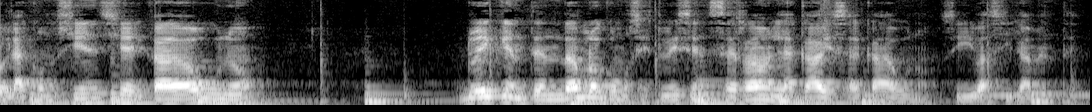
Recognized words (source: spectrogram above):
o la conciencia de cada uno no hay que entenderlo como si estuviese encerrado en la cabeza de cada uno, ¿sí? básicamente.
